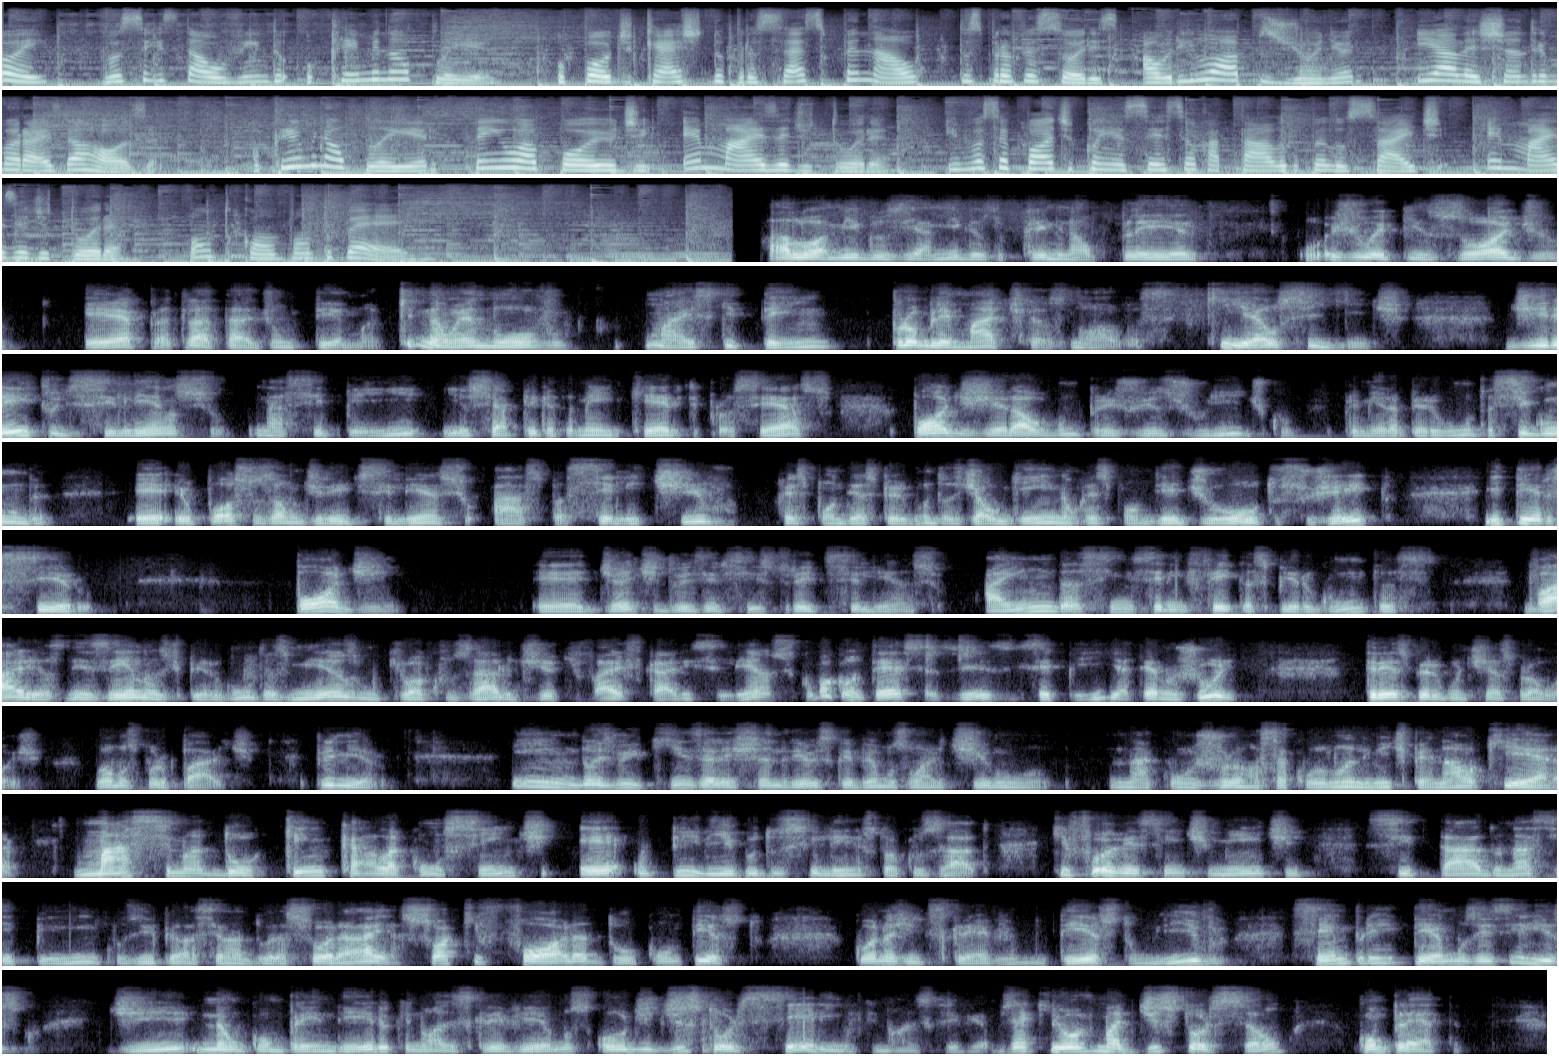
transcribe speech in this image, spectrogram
Oi, você está ouvindo o Criminal Player, o podcast do processo penal dos professores Auri Lopes Júnior e Alexandre Moraes da Rosa. O Criminal Player tem o apoio de Emais Editora e você pode conhecer seu catálogo pelo site emaiseditora.com.br. Alô, amigos e amigas do Criminal Player. Hoje o episódio é para tratar de um tema que não é novo, mas que tem problemáticas novas, que é o seguinte: direito de silêncio na CPI, e isso se aplica também em inquérito e processo, pode gerar algum prejuízo jurídico? Primeira pergunta. Segunda, é, eu posso usar um direito de silêncio, aspas, seletivo, responder as perguntas de alguém, não responder de outro sujeito? E terceiro, pode, é, diante do exercício do direito de silêncio, ainda assim serem feitas perguntas várias dezenas de perguntas, mesmo que o acusado diga que vai ficar em silêncio, como acontece às vezes em CPI, até no júri. Três perguntinhas para hoje. Vamos por parte. Primeiro, em 2015, Alexandre e eu escrevemos um artigo na Conjura, nossa coluna Limite Penal, que era máxima do quem cala consente é o perigo do silêncio do acusado, que foi recentemente citado na CPI, inclusive pela senadora Soraya, só que fora do contexto. Quando a gente escreve um texto, um livro, sempre temos esse risco de não compreender o que nós escrevemos ou de distorcerem o que nós escrevemos. E aqui houve uma distorção completa.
